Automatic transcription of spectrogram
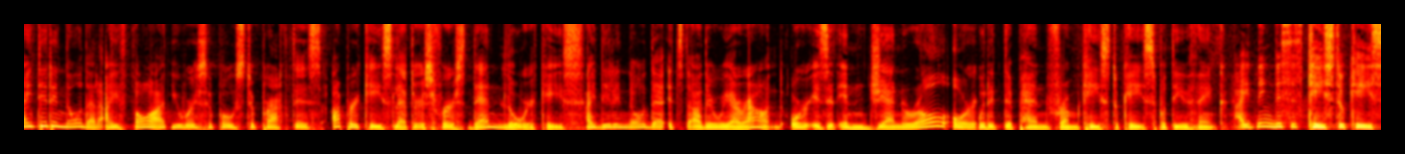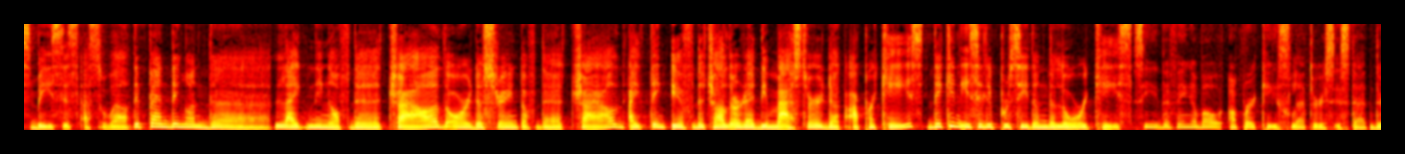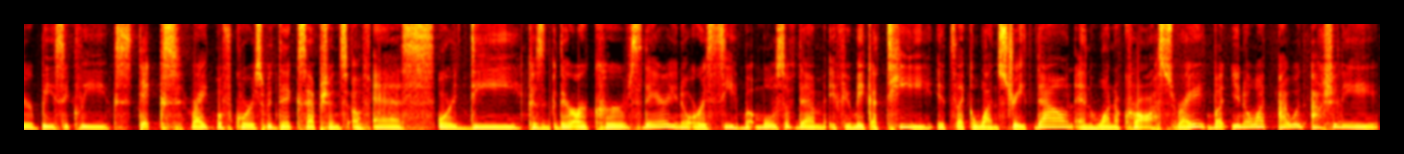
I didn't know that. I thought you were supposed to practice uppercase letters first, then lowercase. I didn't know that it's the other way around. Or is it in general, or would it depend from case to case? What do you think? I think this is case to case basis as well. Depending on the liking of the child or the strength of the child, I think if the child already mastered the uppercase, they can easily proceed on the lowercase. See, the thing about uppercase letters is that they're basically sticks, right? Of course, with the exceptions of S or D, because there are curves there, you know, or C, but most of them, if you make a T, it's like one straight down and one across, right? But you know what? I would actually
